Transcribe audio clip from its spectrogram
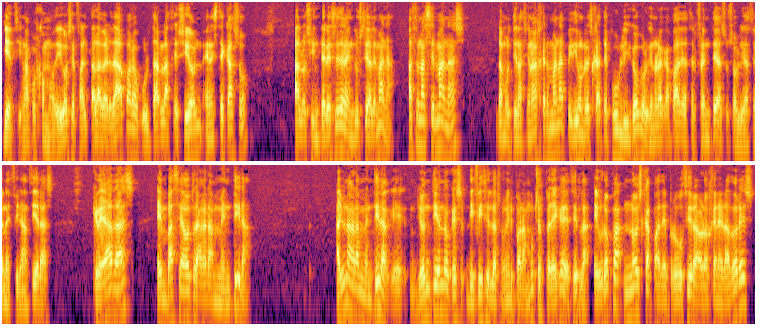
y encima, pues como digo, se falta la verdad para ocultar la cesión, en este caso, a los intereses de la industria alemana. Hace unas semanas, la multinacional germana pidió un rescate público porque no era capaz de hacer frente a sus obligaciones financieras, creadas en base a otra gran mentira. Hay una gran mentira que yo entiendo que es difícil de asumir para muchos, pero hay que decirla. Europa no es capaz de producir aerogeneradores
